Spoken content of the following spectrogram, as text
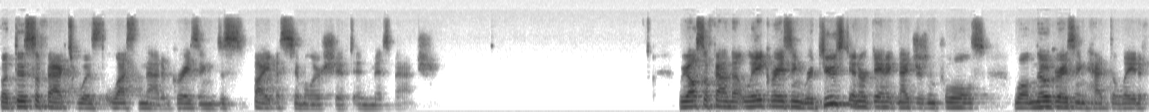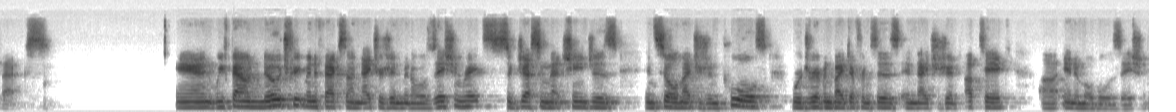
but this effect was less than that of grazing despite a similar shift in mismatch. We also found that late grazing reduced inorganic nitrogen pools while no grazing had delayed effects. And we found no treatment effects on nitrogen mineralization rates, suggesting that changes in soil nitrogen pools were driven by differences in nitrogen uptake uh, and immobilization.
